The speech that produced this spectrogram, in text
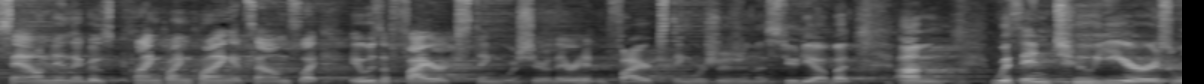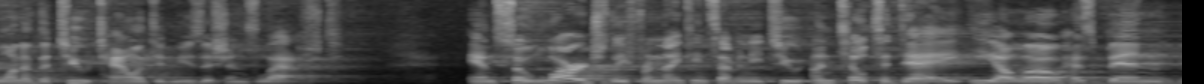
sound in there goes clang, clang, clang, it sounds like it was a fire extinguisher. They were hitting fire extinguishers in the studio. But um, within two years, one of the two talented musicians left. And so, largely from 1972 until today, ELO has been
